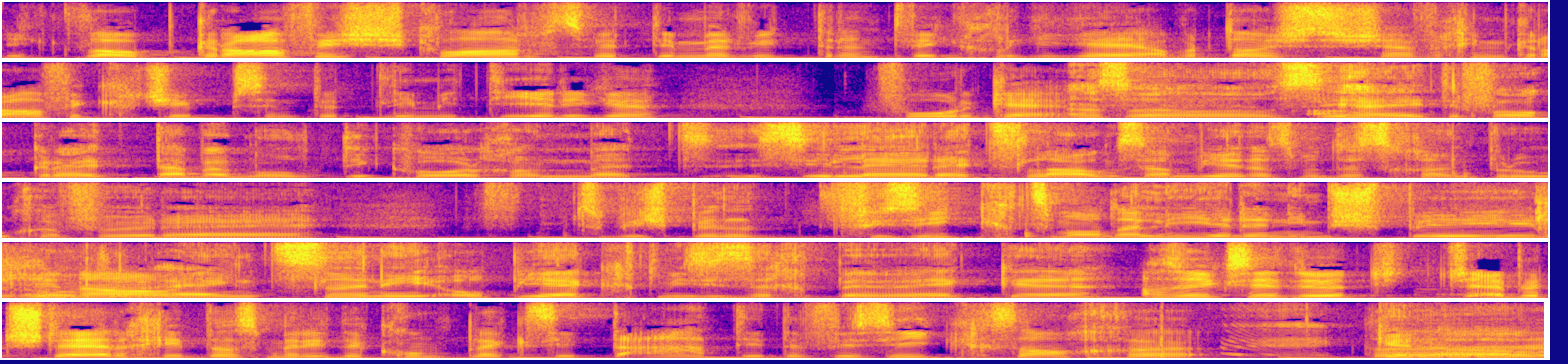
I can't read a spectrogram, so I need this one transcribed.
ich glaube, grafisch, klar, es wird immer Weiterentwicklungen geben, aber da ist es einfach im Grafikchip sind dort Limitierungen vorgeben. Also sie ah. haben davon geredet, eben Multicore, man, sie lernen jetzt langsam wie, dass man das können brauchen für äh, zum Beispiel Physik zu modellieren im Spiel genau. oder einzelne Objekte, wie sie sich bewegen. Also ich sehe dort eben die Stärke, dass man in der Komplexität, in der Physik-Sachen äh, Genau,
